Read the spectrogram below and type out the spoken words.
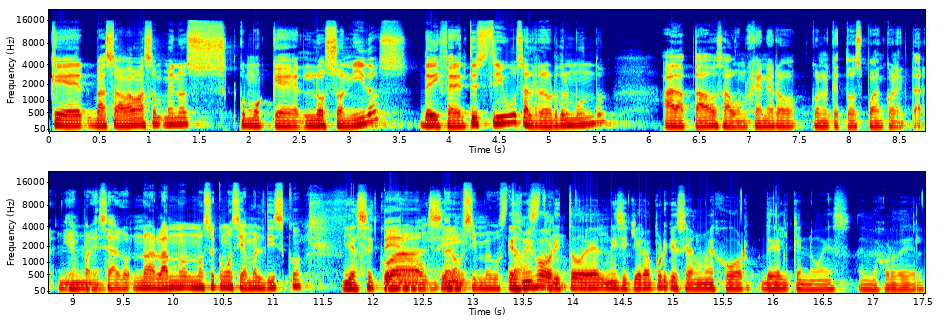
Que basaba más o menos como que los sonidos de diferentes tribus alrededor del mundo adaptados a un género con el que todos puedan conectar. Y me parece algo... No, no, no sé cómo se llama el disco. Ya sé Pero- cuál, sí. pero sí me gusta Es mi bastante. favorito de él, ni siquiera porque sea el mejor de él, que no es el mejor de él.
